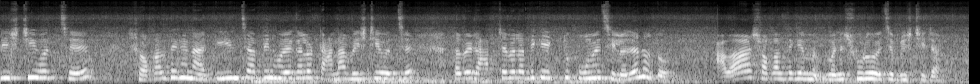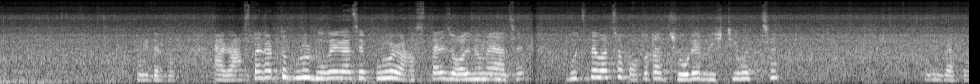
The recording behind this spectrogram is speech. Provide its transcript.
বৃষ্টি হচ্ছে, সকাল থেকে না তিন চার দিন হয়ে গেল টানা বৃষ্টি হচ্ছে, তবে রাত্রেবেলার দিকে একটু কমেছিল, জানো তো? আবার সকাল থেকে মানে শুরু হয়েছে বৃষ্টিটা। ওই দেখো, আর রাস্তাঘাট তো পুরো ডুবে গেছে, পুরো রাস্তায় জল জমে আছে। বুঝতে পারছ কতটা জোরে বৃষ্টি হচ্ছে? দেখো।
